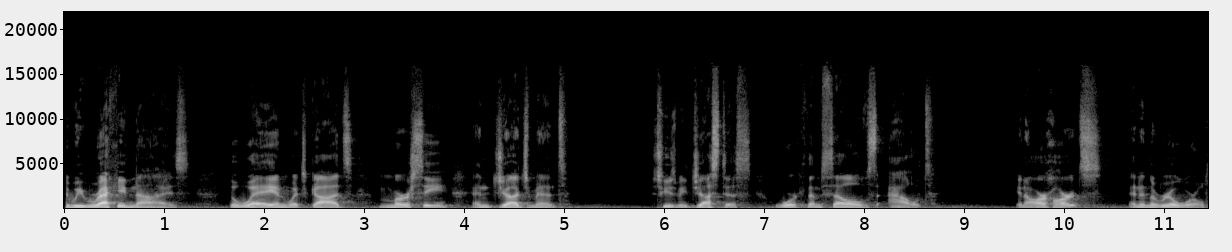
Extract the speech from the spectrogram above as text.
Do we recognize the way in which God's mercy and judgment, excuse me, justice, work themselves out in our hearts and in the real world?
